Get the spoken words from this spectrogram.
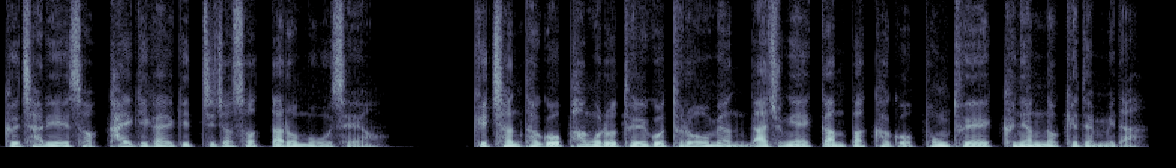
그 자리에서 갈기갈기 찢어서 따로 모으세요. 귀찮다고 방으로 들고 들어오면 나중에 깜빡하고 봉투에 그냥 넣게 됩니다.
